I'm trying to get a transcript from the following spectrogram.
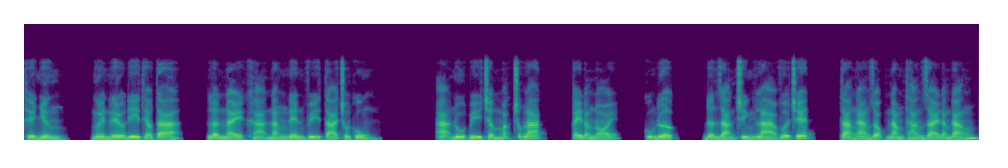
thế nhưng, ngươi nếu đi theo ta, lần này khả năng nên vì ta trốn cùng. A nụ bị trầm mặc chốc lát, hay đắng nói, cũng được, đơn giản chính là vừa chết, ta ngang dọc năm tháng dài đằng đẵng,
